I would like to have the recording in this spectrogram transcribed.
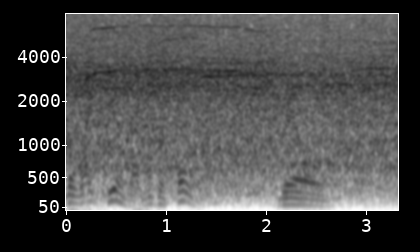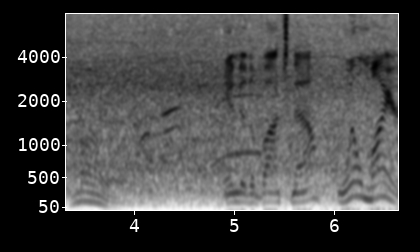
The right fielder, number four, Wil Myers. Into the box now. Wil Myers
